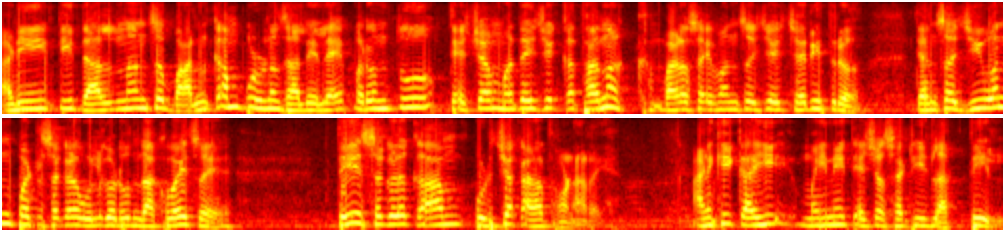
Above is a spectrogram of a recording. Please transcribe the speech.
आणि ती दालनांचं बांधकाम पूर्ण झालेलं आहे परंतु त्याच्यामध्ये जे कथानक बाळासाहेबांचं जे चरित्र त्यांचा जीवनपट सगळं उलगडून दाखवायचं आहे ते सगळं काम पुढच्या काळात होणार आहे. आणखी काही महिने त्याच्यासाठी लागतील.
